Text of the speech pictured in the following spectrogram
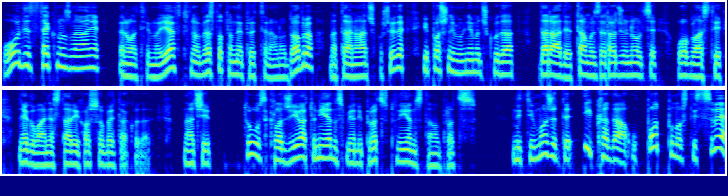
ovdje steknu znanje, relativno jeftino, besplatno, nepretjerano dobro, na taj način pošli i pošaljimo u Njemačku da, da rade tamo i zarađuju novce u oblasti njegovanja starih osoba i tako dalje. Znači, tu usklađivati, to nije jednosmjerni proces, to nije jednostavan proces. Niti možete ikada u potpunosti sve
